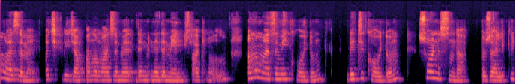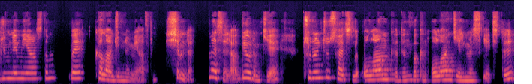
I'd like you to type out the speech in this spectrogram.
malzeme açıklayacağım. Ana malzeme deme, ne demeyelim sakin olalım. Ana malzemeyi koydum. Deti koydum. Sonrasında özellikli cümlemi yazdım ve kalan cümlemi yazdım. Şimdi mesela diyorum ki turuncu saçlı olan kadın, bakın olan kelimesi geçti.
